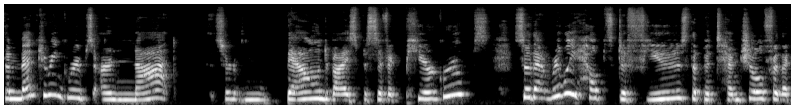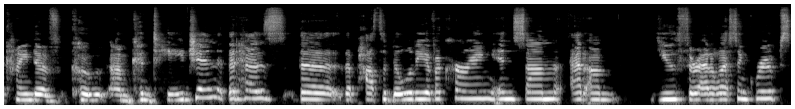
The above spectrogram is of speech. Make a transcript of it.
The mentoring groups are not sort of bound by specific peer groups. So that really helps diffuse the potential for the kind of co- um, contagion that has the, the possibility of occurring in some at, um, youth or adolescent groups,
